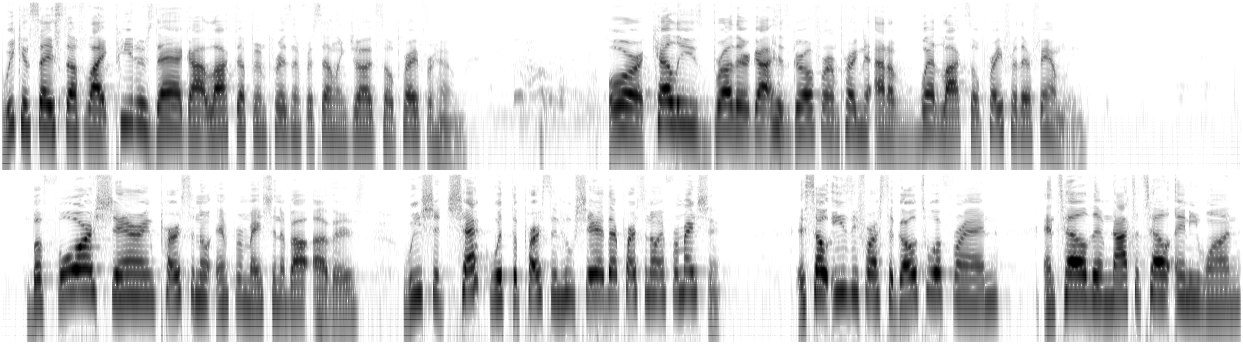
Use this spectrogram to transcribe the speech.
We can say stuff like, Peter's dad got locked up in prison for selling drugs, so pray for him. Or Kelly's brother got his girlfriend pregnant out of wedlock, so pray for their family. Before sharing personal information about others, we should check with the person who shared their personal information. It's so easy for us to go to a friend and tell them not to tell anyone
